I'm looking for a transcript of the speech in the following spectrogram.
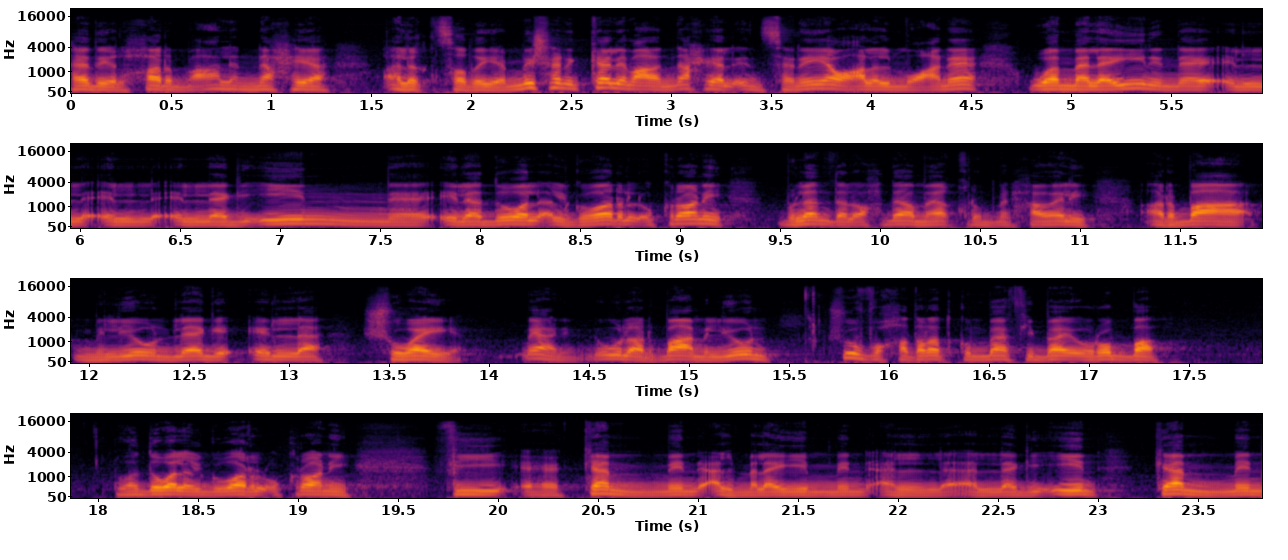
هذه الحرب على الناحية الاقتصادية. مش هنتكلم على الناحية الإنسانية وعلى المعاناة وملايين اللاجئين إلى دول الجوار الأوكراني. بولندا لوحدها ما يقرب من حوالي 4 مليون لاجئ إلا شوية. يعني نقول 4 مليون. شوفوا حضراتكم بقى في باقي أوروبا. ودول الجوار الأوكراني في كم من الملايين من اللاجئين كم من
